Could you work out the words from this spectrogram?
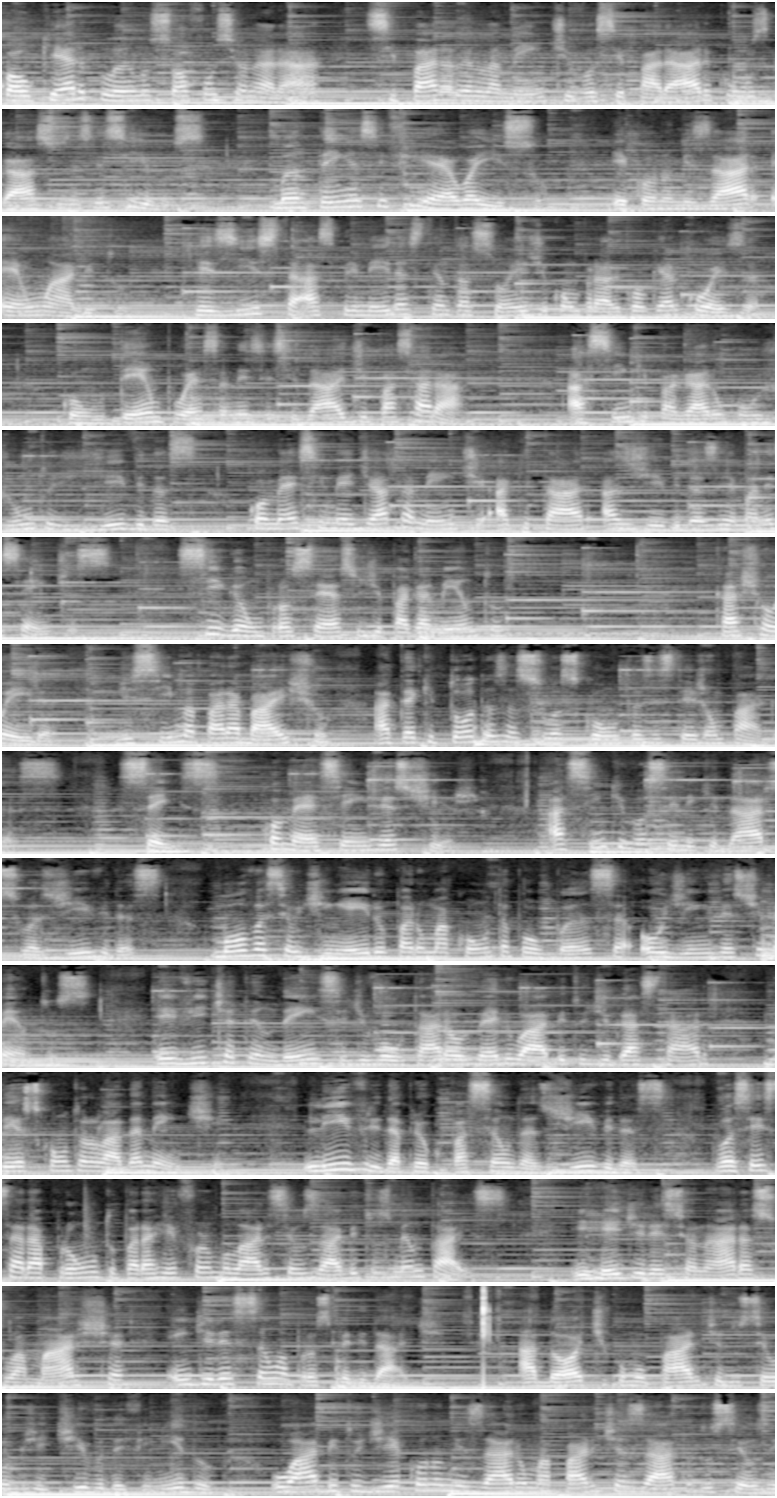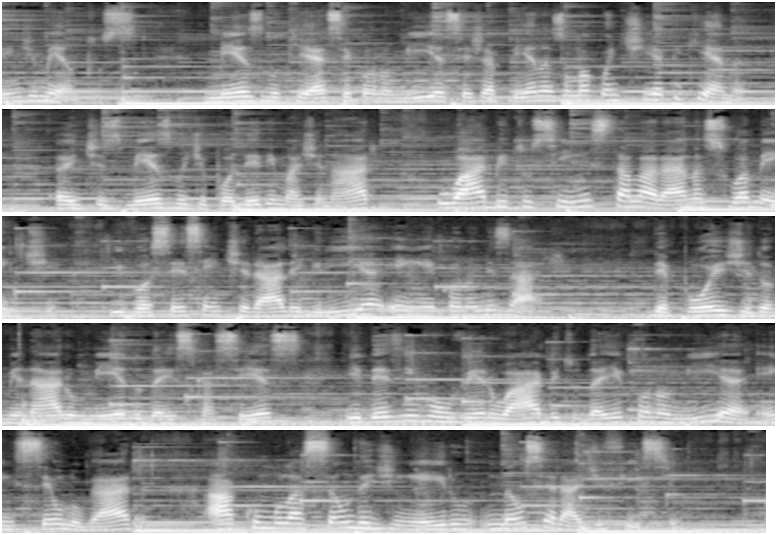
Qualquer plano só funcionará se paralelamente você parar com os gastos excessivos. Mantenha-se fiel a isso. Economizar é um hábito. Resista às primeiras tentações de comprar qualquer coisa com o tempo, essa necessidade passará. Assim que pagar um conjunto de dívidas, comece imediatamente a quitar as dívidas remanescentes. Siga um processo de pagamento cachoeira, de cima para baixo, até que todas as suas contas estejam pagas. 6. Comece a investir. Assim que você liquidar suas dívidas, mova seu dinheiro para uma conta poupança ou de investimentos. Evite a tendência de voltar ao velho hábito de gastar descontroladamente. Livre da preocupação das dívidas, você estará pronto para reformular seus hábitos mentais e redirecionar a sua marcha em direção à prosperidade. Adote como parte do seu objetivo definido o hábito de economizar uma parte exata dos seus rendimentos, mesmo que essa economia seja apenas uma quantia pequena Antes mesmo de poder imaginar, o hábito se instalará na sua mente e você sentirá alegria em economizar. Depois de dominar o medo da escassez e desenvolver o hábito da economia em seu lugar, a acumulação de dinheiro não será difícil.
